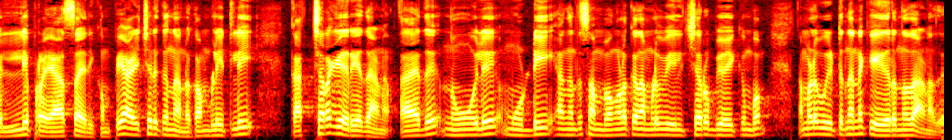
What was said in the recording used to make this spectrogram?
വലിയ പ്രയാസമായിരിക്കും. ഇപ്പോൾ ഈ അഴിച്ചെടുക്കുന്നുണ്ടോ? കംപ്ലീറ്റ്ലി കച്ചറ കയറിയതാണ്. അതായത് നൂൽ മുടി അങ്ങനത്തെ സംഭവങ്ങളൊക്കെ നമ്മൾ വീൽ ചെയർ ഉപയോഗിക്കുമ്പം നമ്മൾ വീട്ടിൽ നിന്ന് തന്നെ കയറുന്നതാണത്.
